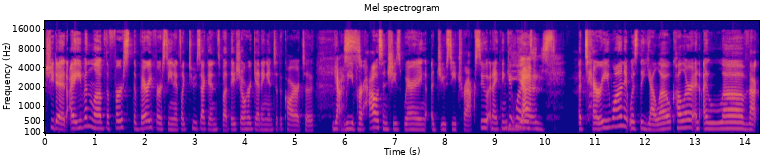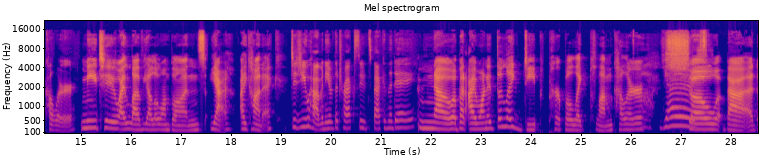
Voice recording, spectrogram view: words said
She did. I even love the first, the very first scene. It's like two seconds, but they show her getting into the car to yes. leave her house, and she's wearing a juicy tracksuit. And I think it was Yes. A terry one. It was the yellow color, and I love that color. Me too. I love yellow on blondes. Yeah, iconic. Did you have any of the tracksuits back in the day? No, but I wanted the like deep purple, like plum color yes. so bad.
